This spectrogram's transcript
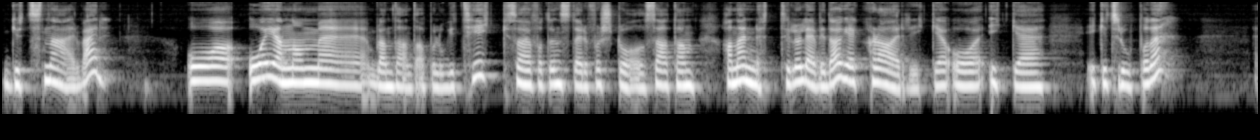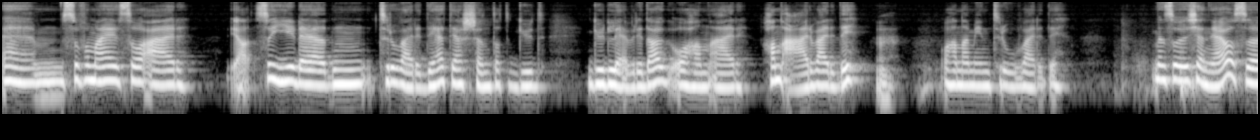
Guds nærvær. Og, og gjennom eh, bl.a. apologitikk så har jeg fått en større forståelse av at han, han, er nødt til å leve i dag. Jeg klarer ikke å ikke, ikke tro på det. Um, så for meg så er ja, så gir det den troverdighet. Jeg har skjønt at Gud, Gud lever i dag, og han er, han er verdig. Mm. Og han er min tro verdig. Men så kjenner jeg jo også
